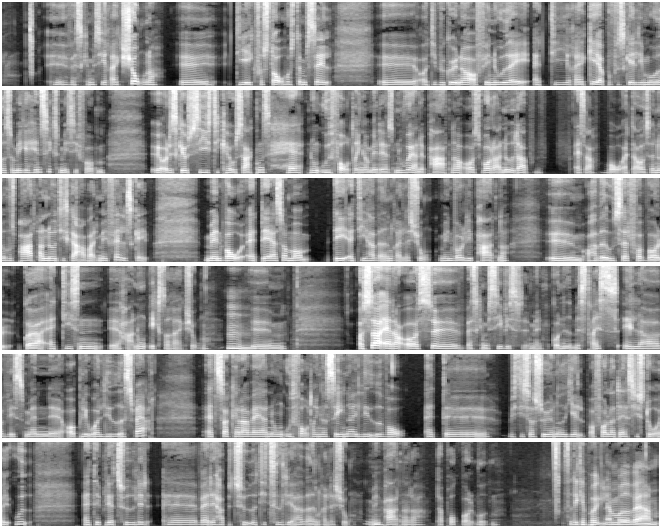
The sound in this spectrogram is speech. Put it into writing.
øh, hvad skal man sige, reaktioner, øh, de ikke forstår hos dem selv, øh, og de begynder at finde ud af, at de reagerer på forskellige måder, som ikke er hensigtsmæssige for dem. Øh, og det skal jo siges, de kan jo sagtens have nogle udfordringer med deres nuværende partner, også hvor der er noget, der altså, hvor at der også er noget hos partneren, noget de skal arbejde med i fællesskab. Men hvor at det er som om, det at de har været i en relation med en voldelig partner, øh, og har været udsat for vold, gør, at de sådan, øh, har nogle ekstra reaktioner. Mm. Øh, og så er der også, øh, hvad skal man sige, hvis man går ned med stress, eller hvis man øh, oplever, at livet er svært, at så kan der være nogle udfordringer senere i livet, hvor at øh, hvis de så søger noget hjælp og folder deres historie ud, at det bliver tydeligt, øh, hvad det har betydet, at de tidligere har været i en relation med en Mm. partner, der, der brugte vold mod dem. Så det kan på en eller anden måde være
